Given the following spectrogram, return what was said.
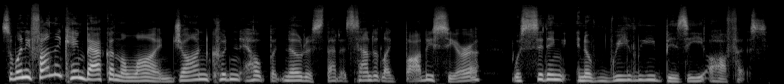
So when he finally came back on the line, John couldn't help but notice that it sounded like Bobby Sierra was sitting in a really busy office.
